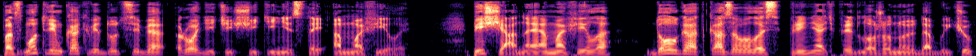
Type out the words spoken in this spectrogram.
Посмотрим, как ведут себя родичи щетинистой аммофилы. Песчаная аммофила долго отказывалась принять предложенную добычу,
